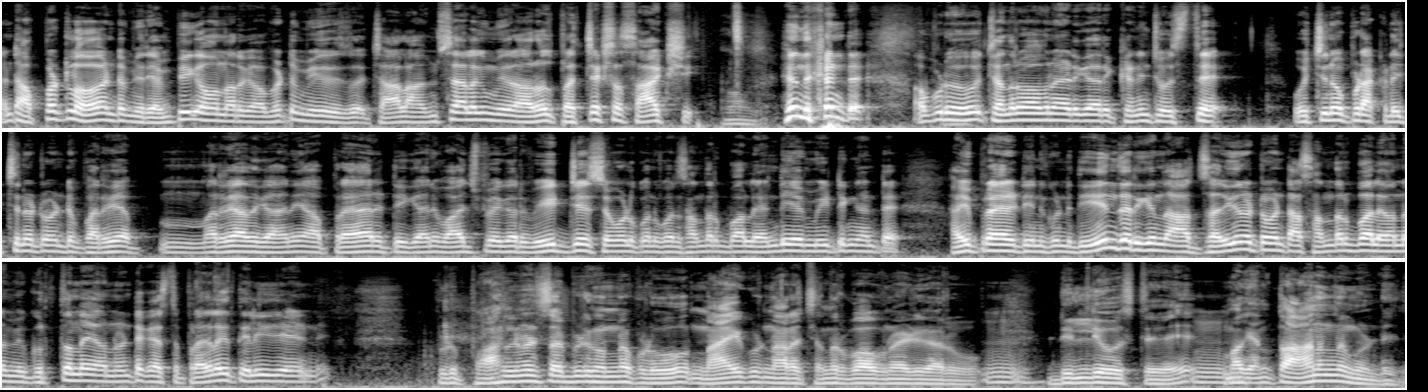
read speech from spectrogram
అంటే అప్పట్లో అంటే మీరు ఎంపీగా ఉన్నారు కాబట్టి మీరు చాలా అంశాలకు మీరు ఆ రోజు ప్రత్యక్ష సాక్షి. ఎందుకంటే అప్పుడు చంద్రబాబు నాయుడు గారు ఇక్కడి నుంచి వస్తే వచ్చినప్పుడు అక్కడ ఇచ్చినటువంటి పర్యా మర్యాద కానీ ఆ ప్రయారిటీ కానీ వాజ్పేయి గారు వెయిట్ చేసేవాళ్ళు కొన్ని కొన్ని సందర్భాల్లో ఎన్డీఏ మీటింగ్ అంటే హై ప్రయారిటీ అనుకోండి ఇది ఏం జరిగింది? ఆ జరిగినటువంటి ఆ సందర్భాలు ఏమన్నా మీకు గుర్తున్నాయి? ఏమన్నా ఉంటే కాస్త ప్రజలకు తెలియజేయండి. ఇప్పుడు పార్లమెంట్ సభ్యుడిగా ఉన్నప్పుడు నాయకుడు నారా చంద్రబాబు నాయుడు గారు ఢిల్లీ వస్తే మాకు ఎంతో ఆనందంగా ఉండేది.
